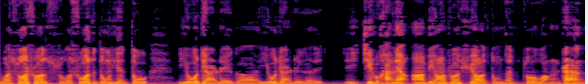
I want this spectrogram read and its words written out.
我所说所说的东西都有点这个有点这个技术含量啊，比方说需要懂得做网站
